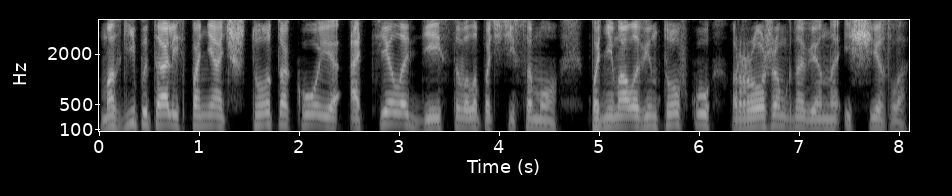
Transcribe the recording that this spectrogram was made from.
Мозги пытались понять, что такое, а тело действовало почти само. Поднимала винтовку, рожа мгновенно исчезла.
